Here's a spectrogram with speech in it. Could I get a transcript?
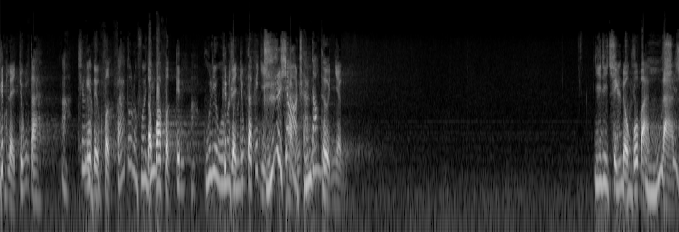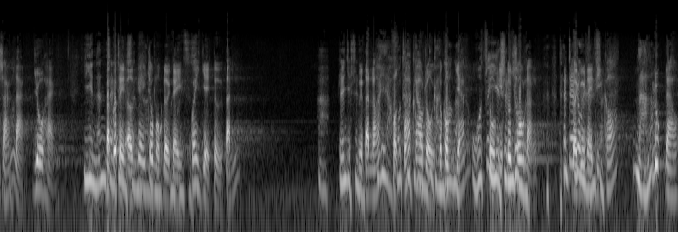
khích lệ chúng ta. Nghe được phật pháp, đọc qua phật kinh, khích lệ chúng ta cái gì? Thẳng thắn thừa nhận. Tiền đồ của bạn là sáng lạc vô hạn. Bạn có thể ở ngay trong một đời này quay về tự tánh. Người ta nói phật quá cao rồi tôi không dám tội nghiệp tôi sâu nặng loại người này thì khó lúc nào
